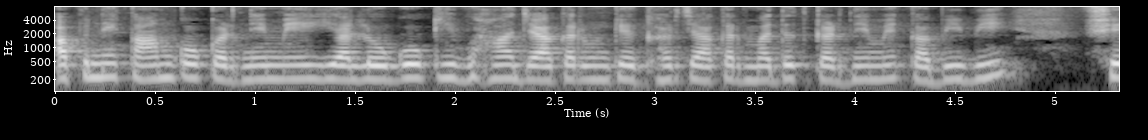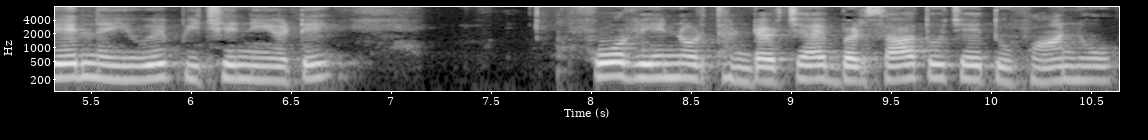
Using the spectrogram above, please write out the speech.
अपने काम को करने में या लोगों की वहाँ जाकर, उनके घर जाकर मदद करने में कभी भी फेल नहीं हुए, पीछे नहीं हटे। फोर रेन और थंडर चाहे बरसात हो चाहे तूफ़ान हो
